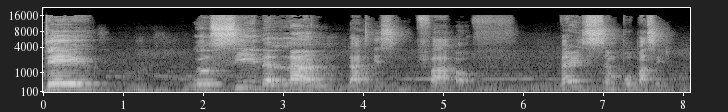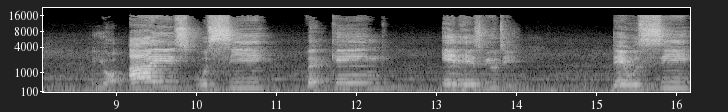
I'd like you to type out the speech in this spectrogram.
They will see the land that is far off. Very simple passage. Your eyes will see the king in his beauty. They will see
